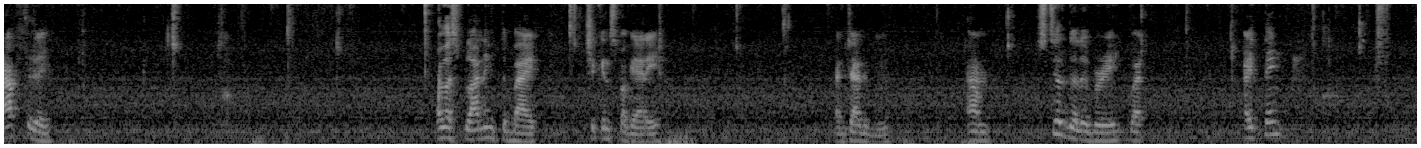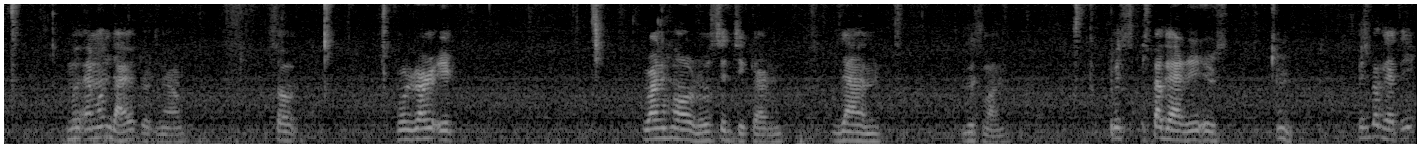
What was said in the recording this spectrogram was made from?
Actually, I was planning to buy chicken spaghetti at Jollibee. Um, still delivery, but I think I'm on diet right now, so we're gonna eat one whole roasted chicken, then this one. This spaghetti is mm, this spaghetti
